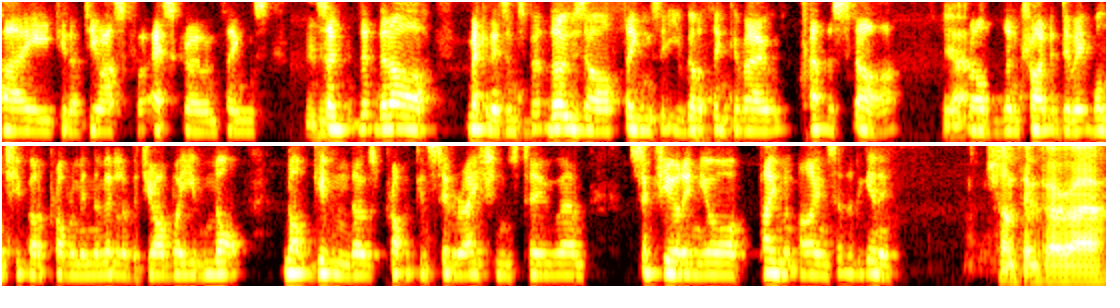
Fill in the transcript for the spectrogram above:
paid? You know, do you ask for escrow and things? Mhm. So th- there are mechanisms, but those are things that you've got to think about at the start yeah, rather than trying to do it once you've got a problem in the middle of a job where you've not not given those proper considerations to um, securing your payment lines at the beginning. Something for uh,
